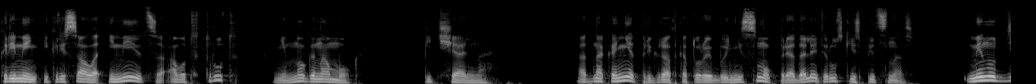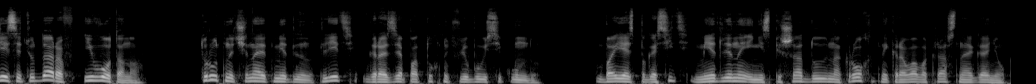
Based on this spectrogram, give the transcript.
Кремень и кресало имеются, а вот труд немного намок. Печально. Однако нет преград, которые бы не смог преодолеть русский спецназ. Минут десять ударов, и вот оно. Труд начинает медленно тлеть, грозя потухнуть в любую секунду. Боясь погасить, медленно и не спеша дую на крохотный кроваво-красный огонек.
